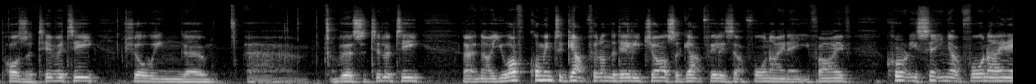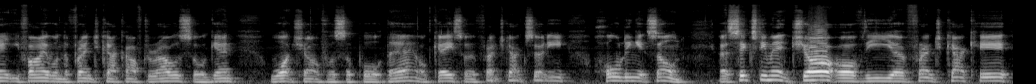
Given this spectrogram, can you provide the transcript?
positivity, showing um, uh, versatility. Uh, now you have come into gap fill on the daily chart, so gap fill is at 4985. Currently sitting at 4985 on the French CAC after hours. So again, watch out for support there. Okay, so the French CAC certainly holding its own. A 60 minute chart of the uh, French CAC here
